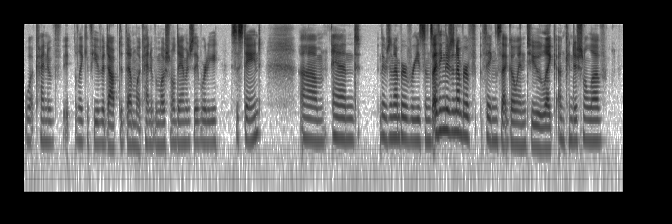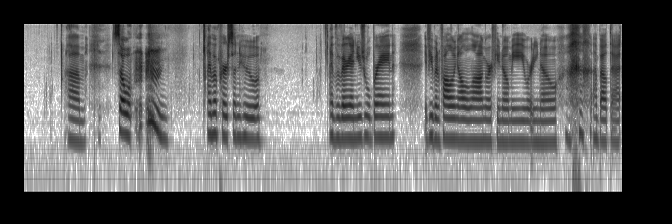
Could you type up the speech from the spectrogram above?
what kind of like if you've adopted them, what kind of emotional damage they've already sustained, um, and there's a number of reasons. I think there's a number of things that go into like unconditional love um, so I'm a person who I have a very unusual brain. If you've been following all along, or if you know me, you already know about that.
